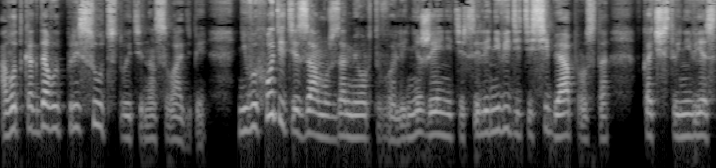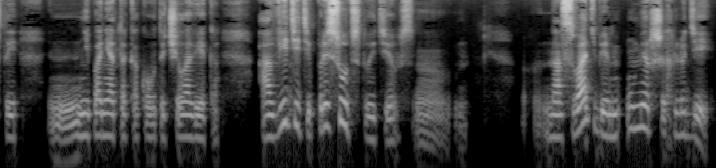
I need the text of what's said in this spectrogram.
А вот когда вы присутствуете на свадьбе, не выходите замуж за мертвого, или не женитесь, или не видите себя просто в качестве невесты непонятно какого-то человека, а видите, присутствуете э, на свадьбе умерших людей.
